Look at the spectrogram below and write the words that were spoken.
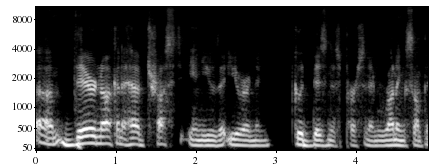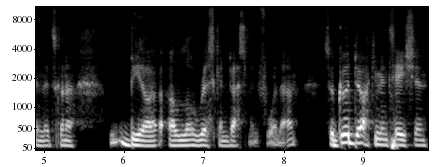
um, they're not going to have trust in you that you're a good business person and running something that's going to be a, a low risk investment for them. So good documentation,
